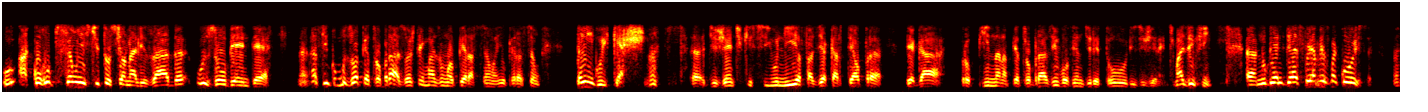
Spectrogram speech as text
o, a corrupção institucionalizada usou o BNDES, né? assim como usou a Petrobras, hoje tem mais uma operação aí, operação Tango e Cash, né? É, de gente que se unia, fazia cartel para pegar propina na Petrobras envolvendo diretores e gerentes. Mas, enfim, é, no BNDES foi a mesma coisa. Né?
